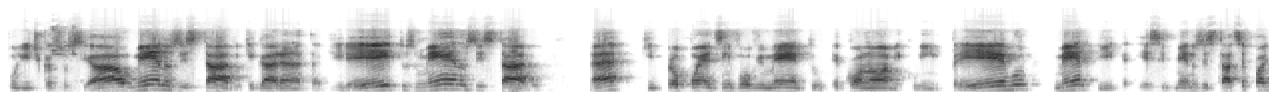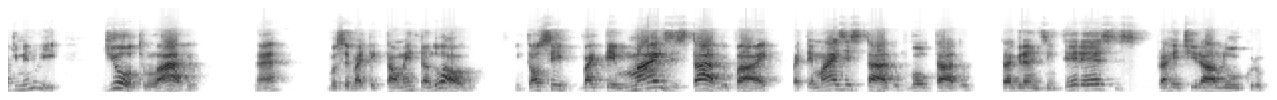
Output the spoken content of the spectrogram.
política social, menos Estado que garanta direitos, menos Estado né, que propõe desenvolvimento econômico e emprego, e esse menos Estado você pode diminuir. De outro lado, né, você vai ter que estar tá aumentando algo. Então, se vai ter mais Estado, vai, vai ter mais Estado voltado para grandes interesses, para retirar lucro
